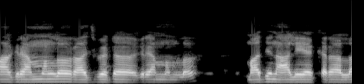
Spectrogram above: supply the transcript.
మా గ్రామంలో రాజపేట గ్రామంలో మాది నాలుగు ఎకరాల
